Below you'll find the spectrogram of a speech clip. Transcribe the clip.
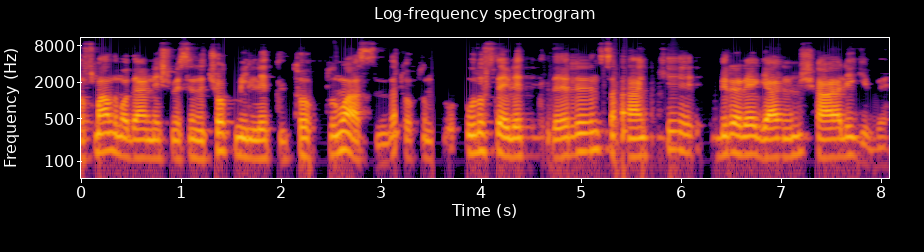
Osmanlı modernleşmesinin çok milletli toplumu aslında toplum ulus devletlerin sanki bir araya gelmiş hali gibi.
